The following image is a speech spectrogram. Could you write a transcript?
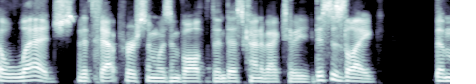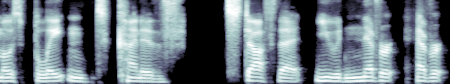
alleged that that person was involved in this kind of activity, this is like the most blatant kind of stuff that you would never, ever,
